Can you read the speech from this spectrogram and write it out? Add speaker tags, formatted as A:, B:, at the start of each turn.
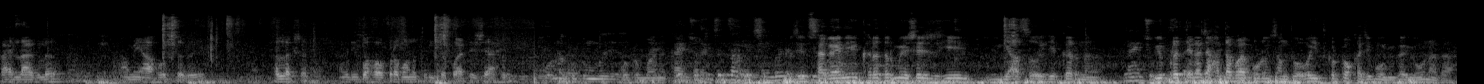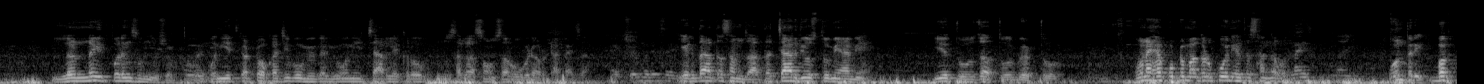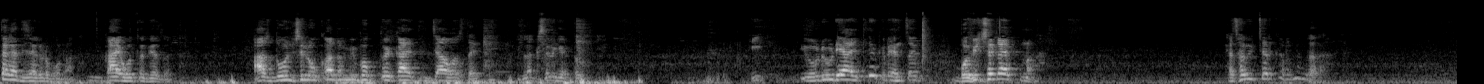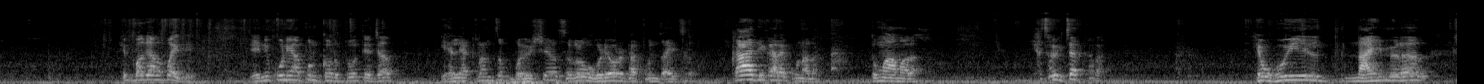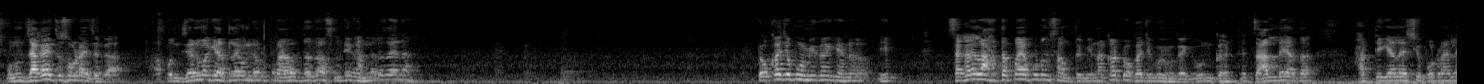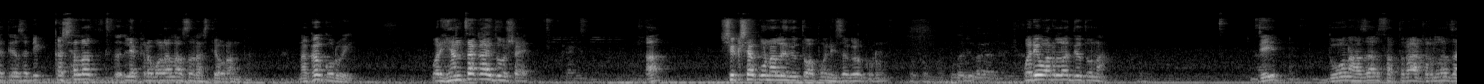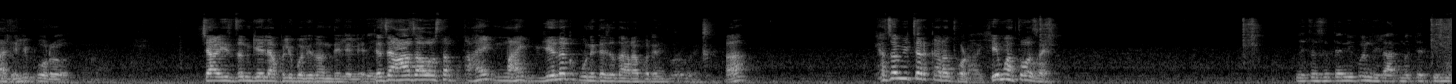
A: काय लागलं आम्ही आहोत सगळे. लक्षात अगदी भावाप्रमाणे तुमच्या पाठीशी आहे.
B: पूर्ण कुटुंब
A: कुटुंबानं काय म्हणजे. सगळ्यांनी खरं तर मेसेज ही असं हे करणं. मी प्रत्येकाच्या हातापाय पडून सांगतो बाबा इतकं टोकाची भूमिका घेऊ नका. लढणं इथपर्यंत समजू शकतो पण इतक्या टोकाची भूमिका घेऊन ही चार लेकरं सगळा संसार उघड्यावर टाकायचा. एकदा आता समजा आता चार दिवस तुम्ही आम्ही आहे. येतो जातो भेटतो. पुन्हा ह्या कुटुंबाकडे कोण येतं सांगा बरं.
C: नाही.
A: कोणतरी बघतं का त्याच्याकडे पुन्हा? काय होतं त्याचं? आज दोनशे लोकांना मी बघतोय काय त्यांची अवस्था आहे लक्षात घेतो एवढी एवढी ऐकले लेकर यांचं भविष्य काय पुन्हा? ह्याचा विचार कर ना जरा. हे बघायला पाहिजे. ज्यांनी कोणी आपण करतो त्याच्यात ह्या लेकरांचं भविष्य सगळं उघड्यावर टाकून जायचं. काय अधिकार आहे कुणाला? तुम्हा आम्हाला? ह्याचा विचार करा. हे होईल नाही मिळल म्हणून जगायचं सोडायचं का? आपण जन्म घेतलाय म्हणल्यावर प्रारब्धात असेल ते घालणारच आहे ना. टोकाची भूमिका घेणं हे सगळ्याला हातापाया पडून सांगतो मी. नका टोकाची भूमिका घेऊन घडते चाललंय आता. हत्ती गेला शिपूट राहिला त्यासाठी कशाला लेकरं बाळाला असं रस्त्यावर आणता नका करू बरं ह्यांचा काय दोष आहे. हा? शिक्षा कोणाला देतो आपण हे सगळं करून. परिवाराला देतो ना. जे दोन हजार सतरा अठराला झालेली पोरं. चाळीस जण गेले आपली बलिदान दिलेले. त्याच्या आज अवस्था आहे नाही गेलं का कोणी त्याच्या दारापर्यंत?
C: बरोबर आहे.
A: हा? ह्याचा विचार करा थोडा. हे महत्वाचं आहे.
B: नाही तसं त्यांनी पण लिहिलं आत्महत्या केली.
